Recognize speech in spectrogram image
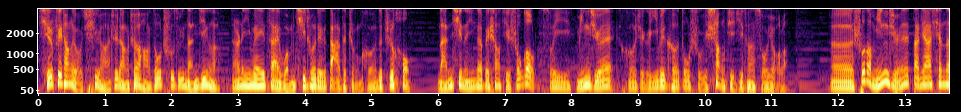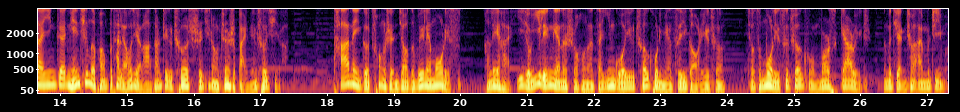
其实非常有趣啊，这两个车好像都出自于南京啊，当然呢，因为在我们汽车这个大的整合的之后。南汽呢应该被上汽收购了，所以名爵和这个依维柯都属于上汽集团所有了。呃，说到名爵，大家现在应该年轻的朋友不太了解了，但是这个车实际上真是百年车企啊。他那个创始人叫做威廉·莫里斯，很厉害。一九一零年的时候呢，在英国一个车库里面自己搞了一个车，叫做莫里斯车库 （Morse Garage），那么简称 MG 嘛。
